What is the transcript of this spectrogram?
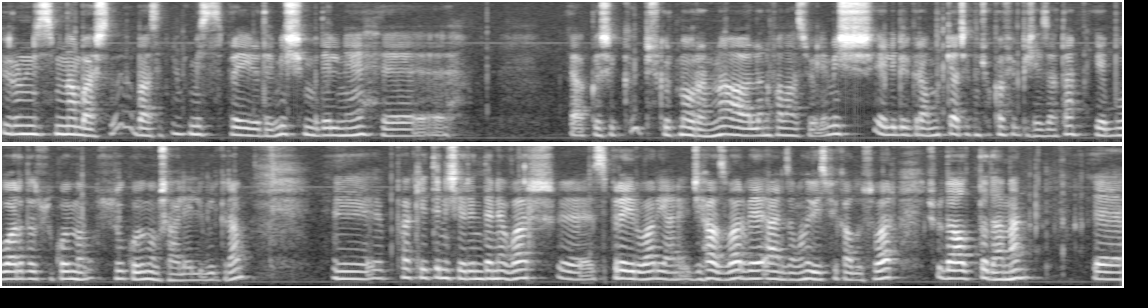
ürünün isminden bahsetmiş. Mist Sprayer demiş. Modelini e, yaklaşık püskürtme oranını, ağırlığını falan söylemiş. 51 gramlık gerçekten çok hafif bir şey zaten. E, bu arada su koyma su koymamış hali 51 gram. E, paketin içerisinde ne var? E, sprayer var yani cihaz var ve aynı zamanda USB kablosu var. Şurada altta da hemen e,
